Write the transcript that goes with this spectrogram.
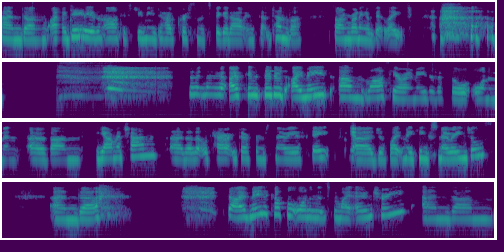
And um, ideally, as an artist, you need to have Christmas figured out in September. So I'm running a bit late. But no, I've considered. I made um last year. I made a little ornament of um Yamachan, uh, the little character from Snowy Escape, Yep. uh, just like making snow angels. And uh, so I've made a couple ornaments for my own tree, and um,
